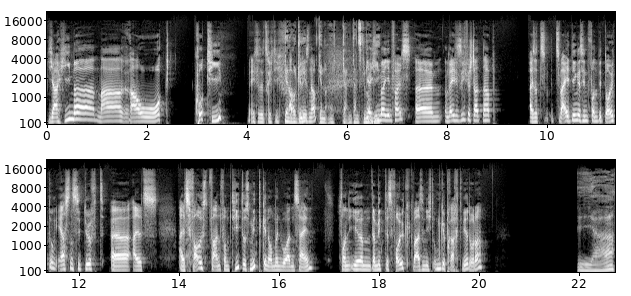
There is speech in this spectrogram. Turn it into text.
Yahima Maraok Koti, wenn ich das jetzt richtig genau, abgelesen habe. Genau, ganz genau. Yahima jedenfalls. Ähm, und wenn ich das richtig verstanden habe, also zwei Dinge sind von Bedeutung. Erstens, sie dürft äh, als, als Faustpfand vom Titus mitgenommen worden sein, von ihrem, damit das Volk quasi nicht umgebracht wird, oder? Ja,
